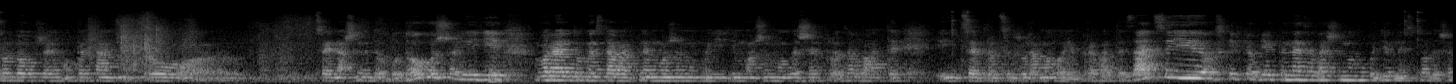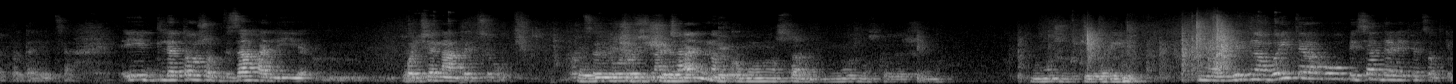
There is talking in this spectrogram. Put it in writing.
продовжуємо питання про е, цей наш недобудову, що її в оренду ми здавати не можемо, ми її можемо лише продавати. І це процедура малої приватизації, оскільки об'єкти незавершеного будівництва лише продаються. І для того, щоб взагалі починати цю процедуру ізначально, в якому воно стані, не можна сказати, що ми не можемо в тій аварії. ну, від витягу 59%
